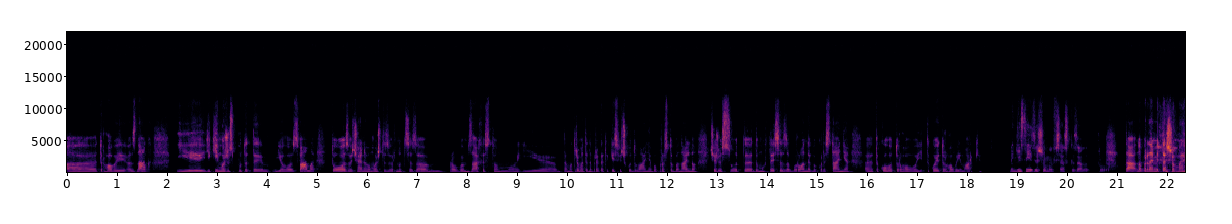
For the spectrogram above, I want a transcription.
е, торговий знак, і який може спутати його з вами, то звичайно ви можете звернутися за правовим захистом і е, там отримати, наприклад, якесь відшкодування, або просто банально через суд е, домогтися заборони використання такого торгової такої торгової марки. Мені здається, що ми все сказали про Так, ну Е, принаймні те, що ми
